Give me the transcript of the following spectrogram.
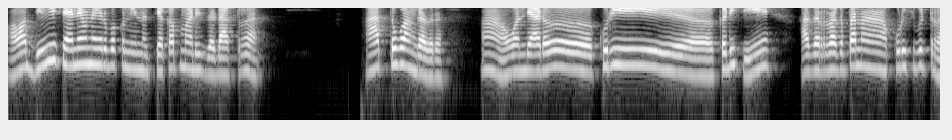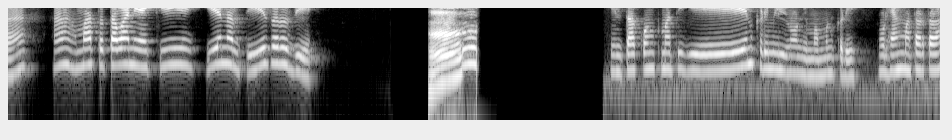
ಅವ ದಿವಿ ಶಾನ್ಯವನೇ ಇರ್ಬೇಕು ನೀನು ಚೆಕಪ್ ಮಾಡಿದ್ದ ಡಾಕ್ಟ್ರ ಆತು ಹಂಗಾದ್ರೆ. ಹಾಂ ಒಂದೆರಡು ಕುರಿ ಕಡಿಸಿ ಅದರ ರಗತನ ಕುಡಿಸಿಬಿಟ್ರ ಹಾ ಮತ್ತೆ ತವಾಣಿ ಹಾಕಿ ಏನಂತಿ ಸರೋಜಿ? ಇಂಥ ಕೊಂಕ್ ಮಾತಿಗೆ ಏನು ಕಡಿಮೆ ಇಲ್ಲ ನೋಡಿ ನಿಮ್ಮ ಅಮ್ಮನ ಕಡೆ. ನೋಡಿ ಹೆಂಗೆ ಮಾತಾಡ್ತಾಳ?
